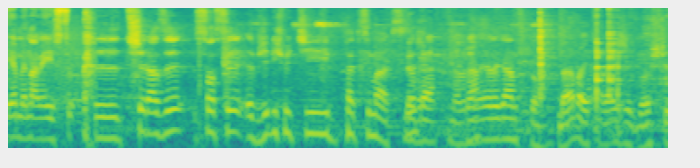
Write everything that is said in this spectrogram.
jemy na miejscu. Y, Trzy razy sosy, wzięliśmy ci Pepsi Max. wiesz? Dobra, dobra. No elegancko. Dawaj talerzyk, gościu,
